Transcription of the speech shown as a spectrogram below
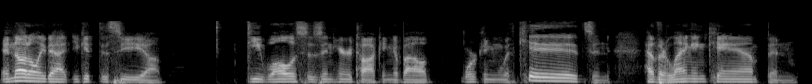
And not only that, you get to see uh, Dee Wallace is in here talking about working with kids and Heather Langenkamp and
